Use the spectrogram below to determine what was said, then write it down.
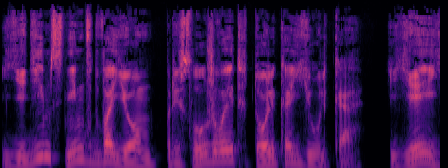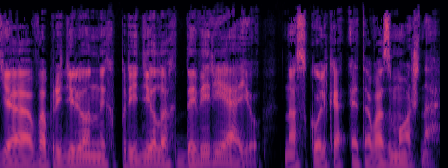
Едим с ним вдвоем, прислуживает только Юлька. Ей я в определенных пределах доверяю, насколько это возможно.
